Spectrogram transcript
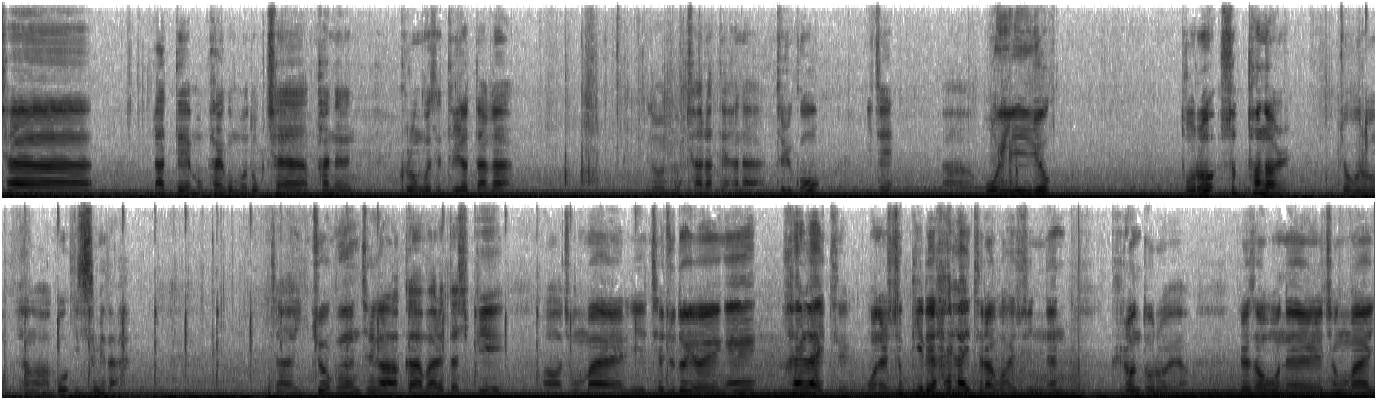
녹차 라떼 뭐 팔고 뭐 녹차 파는 그런 곳에 들렸다가 노- 녹차 라떼 하나 들고 이제 어, 516 도로 숲터널 쪽으로 향하고 있습니다. 자 이쪽은 제가 아까 말했다시피 어, 정말 이 제주도 여행의 하이라이트 오늘 숲길의 하이라이트라고 할 수 있는 그런 도로예요 그래서 오늘 정말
